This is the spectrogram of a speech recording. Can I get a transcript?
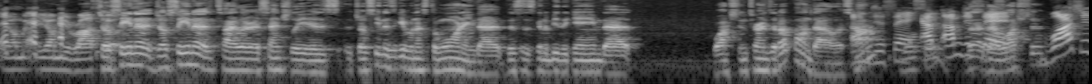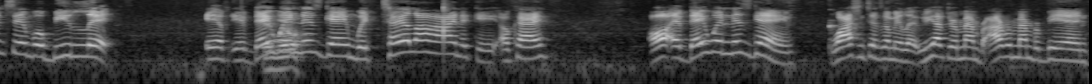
owe me, you owe me Roscoe. Josina, Josina, Tyler, essentially is Josina's giving us the warning that this is going to be the game that Washington turns it up on Dallas. Huh? I'm just saying. We'll. I'm, I'm just That- that saying. Washington? Washington will be lit if if they It win will. this game with Taylor Heinicke. Okay, all if they win this game, Washington's gonna be lit. You have to remember. I remember being.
